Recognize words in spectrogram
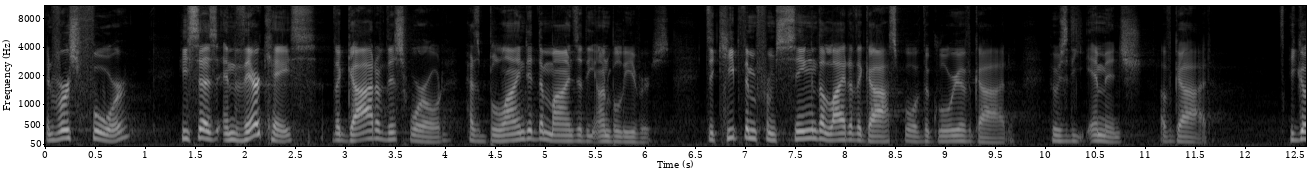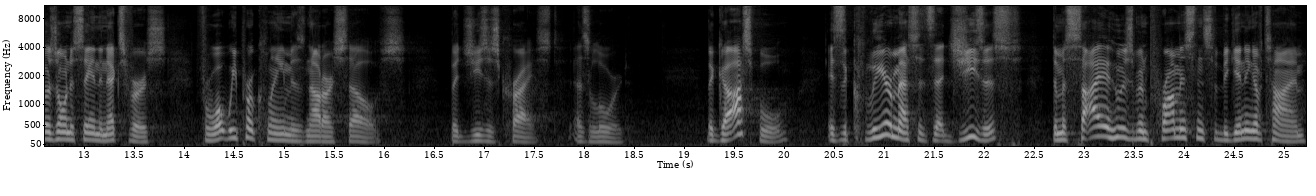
In verse 4, he says, In their case, the God of this world has blinded the minds of the unbelievers to keep them from seeing the light of the gospel of the glory of God, who is the image of God. He goes on to say in the next verse, For what we proclaim is not ourselves, but Jesus Christ as Lord. The gospel is the clear message that Jesus, the Messiah who has been promised since the beginning of time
